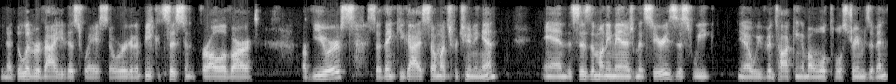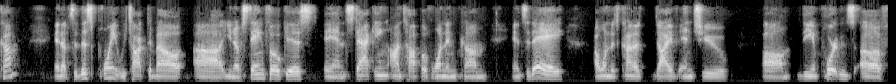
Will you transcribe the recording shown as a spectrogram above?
you know deliver value this way. So we're going to be consistent for all of our our viewers. So thank you guys so much for tuning in. And this is the money management series. This week, you know, we've been talking about multiple streams of income. And up to this point, we talked about, uh, you know, staying focused and stacking on top of one income and today, I want to kind of dive into um, the importance of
